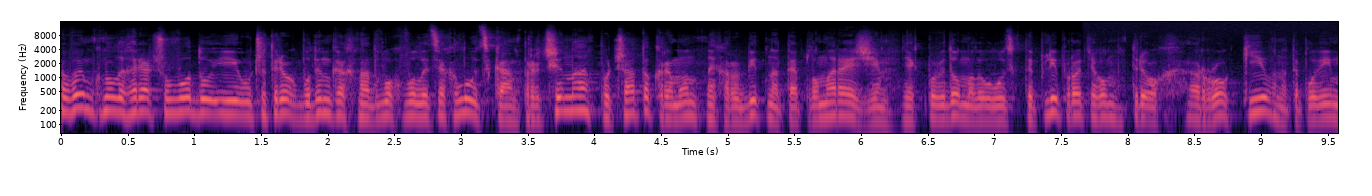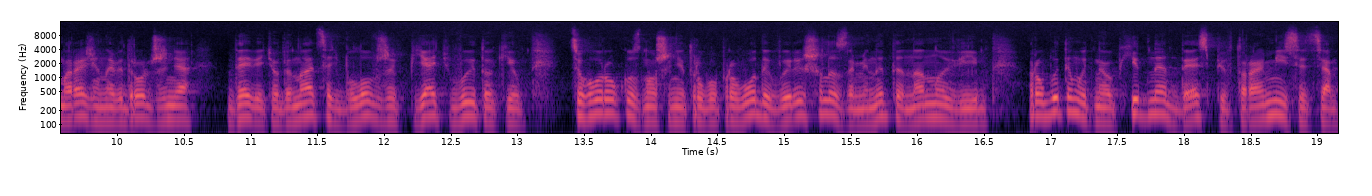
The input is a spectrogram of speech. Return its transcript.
Вимкнули гарячу воду і у чотирьох будинках на двох вулицях Луцька. Причина початок ремонтних робіт на тепломережі. Як повідомили у Луцьктеплі, протягом трьох років на тепловій мережі на відродження 9-11 було вже 5 витоків. Цього року зношені трубопроводи вирішили замінити на нові. Робитимуть необхідне десь півтора місяця.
